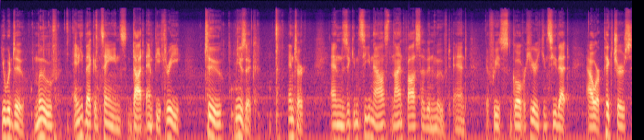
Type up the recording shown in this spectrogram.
You would do move anything that contains .mp3 to music. Enter. And as you can see now, nine files have been moved. And if we go over here, you can see that our pictures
